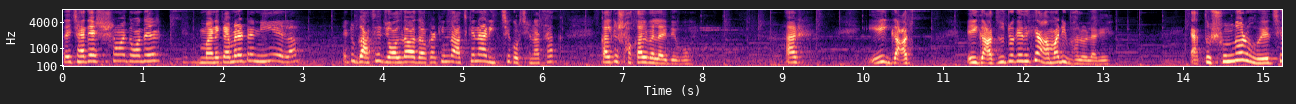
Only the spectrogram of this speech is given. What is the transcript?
তাই ছাদে আসার সময় তোমাদের মানে ক্যামেরাটা নিয়ে এলাম। একটু গাছে জল দেওয়া দরকার, কিন্তু আজকে না আর ইচ্ছে করছে না। থাক, কালকে সকালবেলায় দেব। আর এই গাছ এই গাছ দুটোকে দেখে আমারই ভালো লাগে। এত সুন্দর হয়েছে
